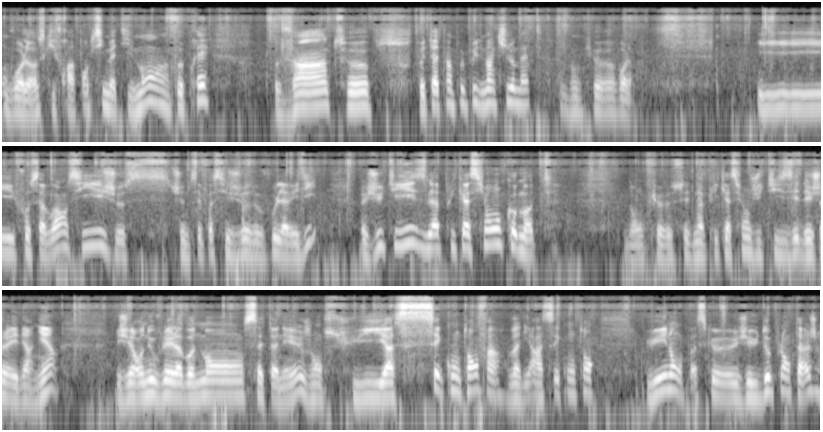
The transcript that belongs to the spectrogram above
Voilà, ce qui fera approximativement à peu près 20, euh, peut-être un peu plus de 20 km. Donc voilà. Il faut savoir aussi, je ne sais pas si je vous l'avais dit, j'utilise l'application Komoot. Donc euh, c'est une application que j'utilisais déjà l'année dernière. J'ai renouvelé l'abonnement cette année, j'en suis assez content, enfin on va dire assez content. Oui et non, parce que j'ai eu deux plantages.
